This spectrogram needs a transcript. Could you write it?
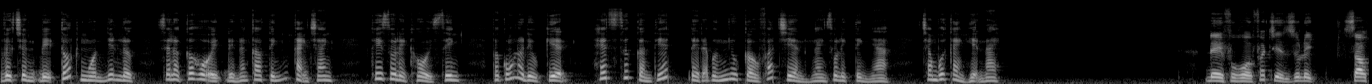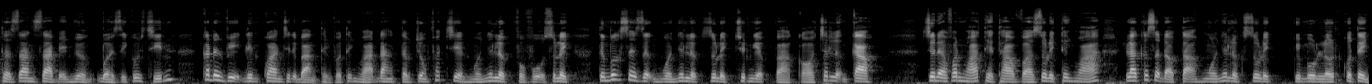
việc chuẩn bị tốt nguồn nhân lực sẽ là cơ hội để nâng cao tính cạnh tranh khi du lịch hồi sinh và cũng là điều kiện hết sức cần thiết để đáp ứng nhu cầu phát triển ngành du lịch tỉnh nhà trong bối cảnh hiện nay. Để phục hồi phát triển du lịch, sau thời gian dài bị ảnh hưởng bởi dịch Covid-19, các đơn vị liên quan trên địa bàn thành phố Thanh Hóa đang tập trung phát triển nguồn nhân lực phục vụ du lịch, từng bước xây dựng nguồn nhân lực du lịch chuyên nghiệp và có chất lượng cao. Trường Đại học Văn hóa Thể thao và Du lịch Thanh Hóa là cơ sở đào tạo nguồn nhân lực du lịch quy mô lớn của tỉnh.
